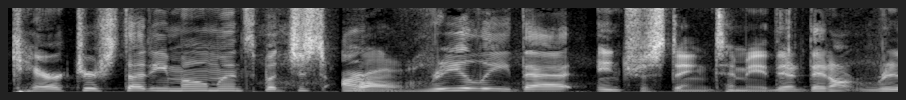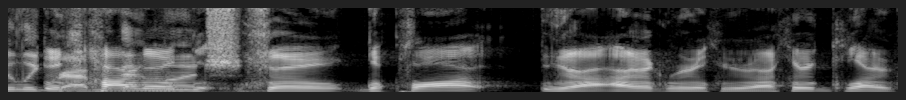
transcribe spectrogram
character study moments, but just aren't Right. really that interesting to me. They they don't really it's grab me that of much. so the plot. Yeah, I agree with you. I think like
